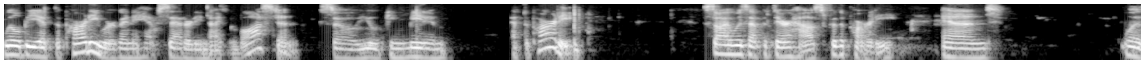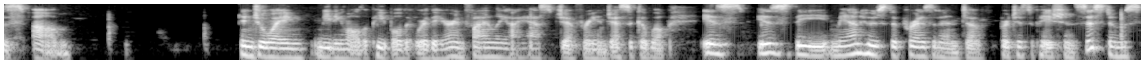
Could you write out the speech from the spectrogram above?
will be at the party we're going to have Saturday night in Boston, so you can meet him at the party." So I was up at their house for the party, and was um, enjoying meeting all the people that were there. And finally, I asked Jeffrey and Jessica, "Well, is is the man who's the president of Participation Systems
